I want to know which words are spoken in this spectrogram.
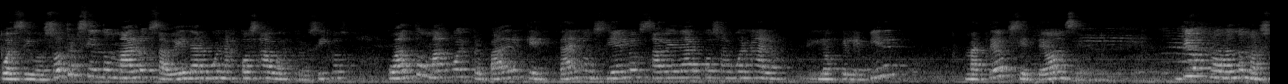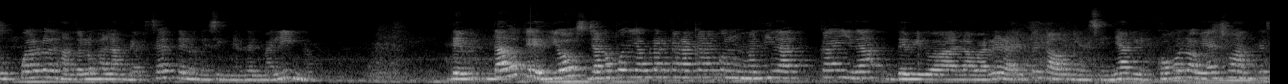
pues si vosotros siendo malos sabéis dar buenas cosas a vuestros hijos, ¿cuánto más vuestro Padre que está en los cielos sabe dar cosas buenas a los, los que le piden? Mateo 7:11. Dios no abandonó a su pueblo dejándolos a la merced de los designios del maligno. Dado que Dios ya no podía hablar cara a cara con la humanidad caída debido a la barrera del pecado ni enseñarles cómo lo había hecho antes,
